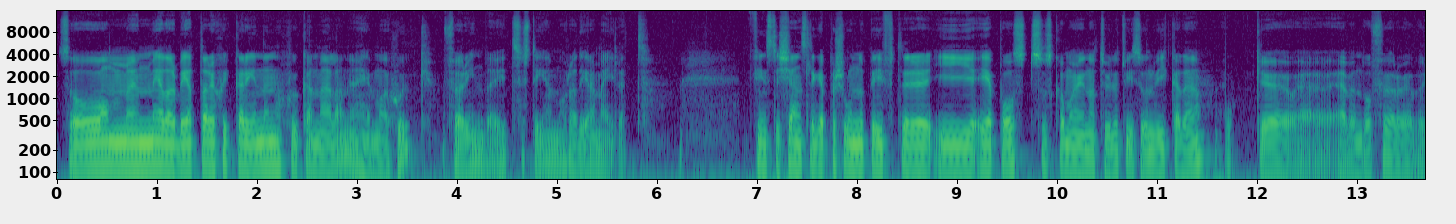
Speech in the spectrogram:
Så om en medarbetare skickar in en sjukanmälan, jag är hemma och är sjuk, för in det i ett system och radera mejlet. Finns det känsliga personuppgifter i e-post så ska man ju naturligtvis undvika det och eh, även då föra över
